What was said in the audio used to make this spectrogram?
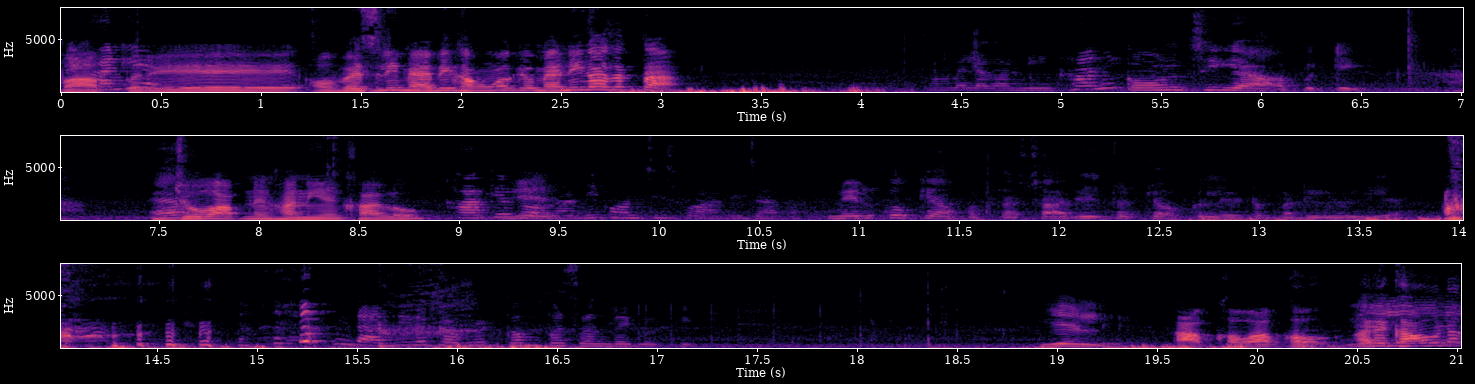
बाप रे। ऑब्वियसली मैं भी खाऊँगा क्यों? मैं नहीं खा सकता? हमें लगा नहीं खानी। कौन सी है आपकी? जो आपने खानी है खा लो। खा के कौन सी स्वाद है ज़्यादा। मेरे को क्या पता सारी तो चॉकलेट भरी हुई है। दादी का चॉकलेट कम पसंद है क्योंकि। ये ले। आप खाओ आप खाओ। अरे खाओ ना।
